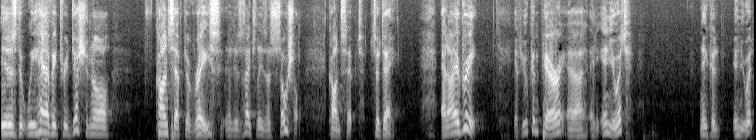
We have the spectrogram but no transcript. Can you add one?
is that we have a traditional concept of race that is essentially a social concept today. And I agree. If you compare uh, an Inuit, naked Inuit,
